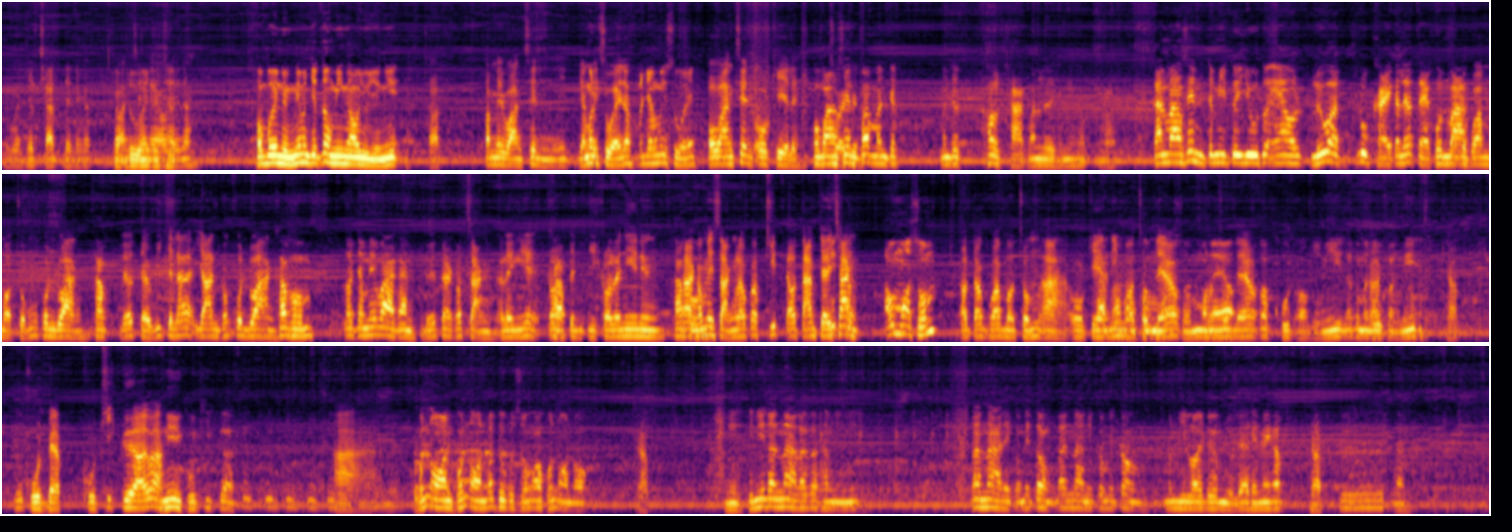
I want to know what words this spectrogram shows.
ดูมันชัดๆเลยนะครับครับวางดูเส้ให้นแนวชัดเลยนะพอเบอร์หนึ่งนี่มันจะต้องมีเงาอยู่อย่างนี้ครับถ้าไม่วางเส้นนี่ยังมันไม่สวยเนาะมันยังไม่สวย พอวางเส้นโอเคเลย พอวางเส้นสวยขึ้ปั๊บมันจะ มันจะเข้าฉากมันเลยเห็นไหมครับ ครับการวางเส้นจะมีตัว U ตัว L หรือว่ารูปไข่ก็แล้วแต่คนวางแต่ความเหมาะสมของคนวางครับ แล้วแต่วิจารณญาณของคนวางครับผม เราจะไม่ว่ากัน หรือถ้าเขาสั่งอะไรเงี้ยก็ครับเป็นอีกกรณีหนึ่งครับถ้าผม เขาไม่สั่งเราก็คิดเอาตามใจช่าง เอาเหมาะสมเอาตามความเหมาะสม อ่าโอเคครับอันนี้เหมาะสมแล้วเหมาะสมหมดแล้วแล้วก็ขูดออกอย่างนี้แล้วก็มาครับดูฝั่งนี้ ครับขูดแบบ ขูดขี้เกลือหรือเปล่านี่ขูดขี้เกลือคือคือคือคือคืออ่าเนี่ยขูดขนอ่อนขนอ่อนวัตถุประสงค์เอาขนอ่อนออก ครับ นี่ทีนี้ด้านหน้าแล้วก็ทำอย่างนี้ ด้านหน้านี่ก็ไม่ต้อง ด้านหน้านี่ก็ไม่ต้อง มันมีรอยเดิมอยู่แล้วเห็นไหมครับ ครับปึ๊ดนั่น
